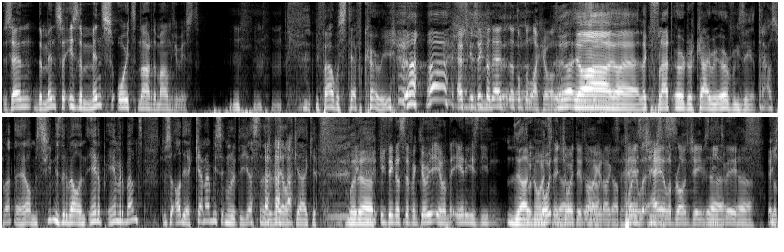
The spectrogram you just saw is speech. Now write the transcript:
zijn de mensen, is de mens ooit naar de maan geweest? If I was Steph Curry. Hij heeft gezegd dat hij dat om te lachen was. hè? Ja, ja, ja, ja. Like Flat Earther Kyrie Irving zeggen. Trouwens, wat de hel. Misschien is er wel een één op één verband tussen al die cannabis en hoe dat die gasten naar de wereld kijken. Maar eh, Ik denk dat Stephen Curry een van de enigen is die Ja, nog nooit, een joint heeft aangeraakt. hij. LeBron James, ja, die twee. Le.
